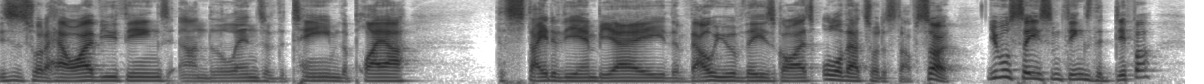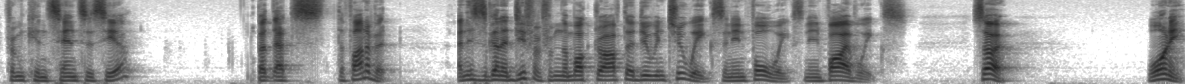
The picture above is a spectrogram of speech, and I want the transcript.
This is sort of how I view things under the lens of the team, the player, the state of the NBA, the value of these guys, all of that sort of stuff. So you will see some things that differ from consensus here, but that's the fun of it. And this is going to differ from the mock draft I do in two weeks and in four weeks and in five weeks. So, Warnie.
